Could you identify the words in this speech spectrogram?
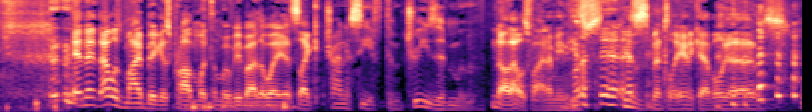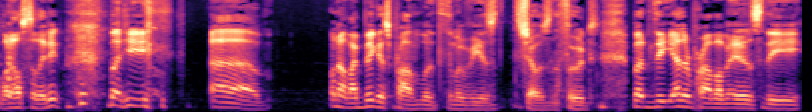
and that that was my biggest problem with the movie, by the way. It's like, Trying to see if the trees have moved. no, that was fine. I mean, he's he's mentally handicapped. Yeah, what else do they do? But he, um, well, no, my biggest problem with the movie is shows the food. But the other problem is the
